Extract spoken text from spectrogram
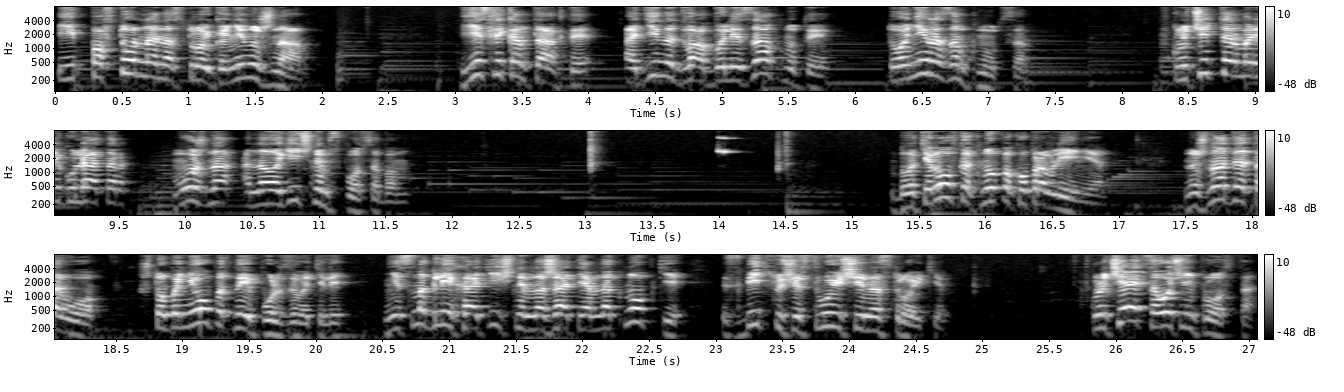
И повторная настройка не нужна. Если контакты 1 и 2 были замкнуты, то они разомкнутся. Включить терморегулятор можно аналогичным способом. Блокировка кнопок управления нужна для того, чтобы неопытные пользователи не смогли хаотичным нажатием на кнопки сбить существующие настройки. Включается очень просто.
